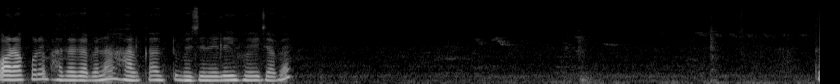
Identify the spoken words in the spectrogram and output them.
কড়া করে ভাজা যাবে না, হালকা একটু ভেজে নিলেই হয়ে যাবে। তো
